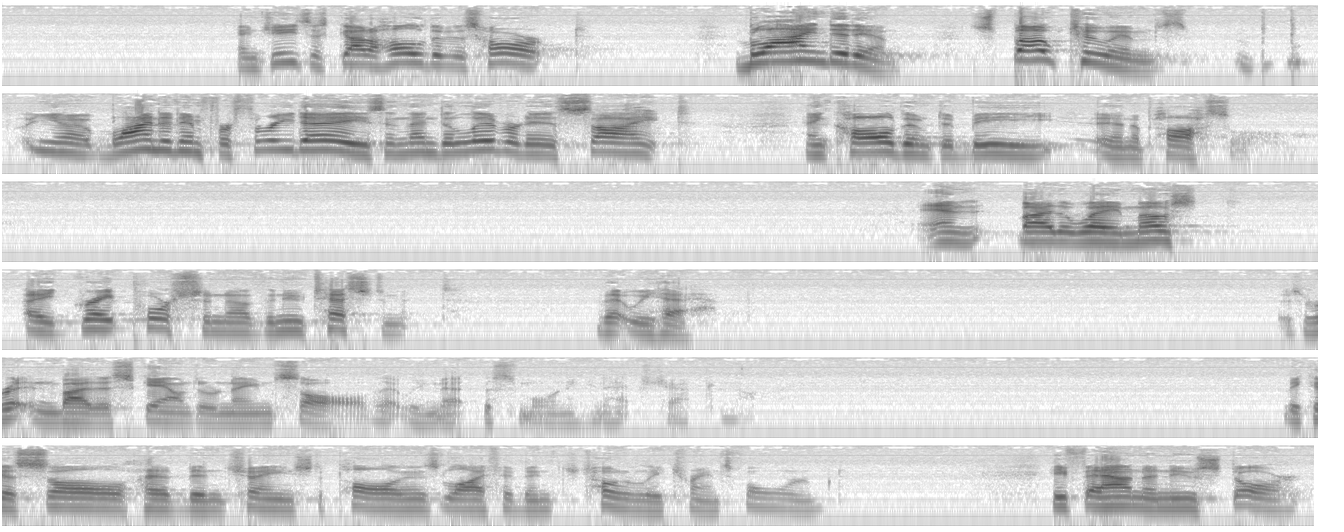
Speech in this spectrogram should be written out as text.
And Jesus got a hold of his heart, blinded him, spoke to him, you know, blinded him for three days, and then delivered his sight and called him to be an apostle. And by the way, most, a great portion of the New Testament that we have is written by the scoundrel named Saul that we met this morning in Acts chapter 9. Because Saul had been changed to Paul and his life had been totally transformed. He found a new start.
